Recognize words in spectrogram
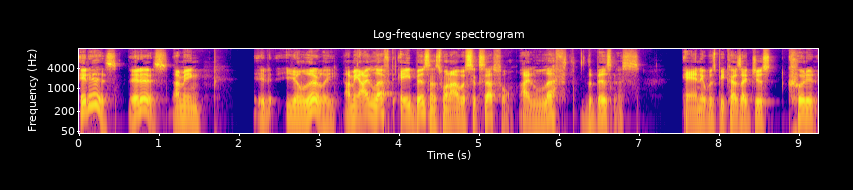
It is. It is. I mean, it you know literally. I mean, I left a business when I was successful. I left the business, and it was because I just couldn't.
